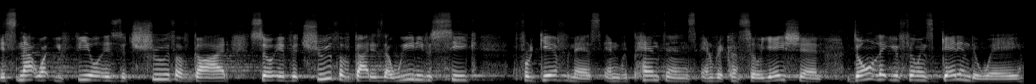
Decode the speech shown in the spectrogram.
it's not what you feel, is the truth of God. So if the truth of God is that we need to seek forgiveness and repentance and reconciliation, don't let your feelings get in the way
